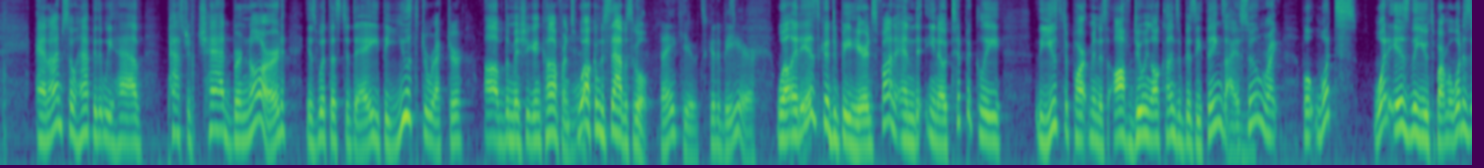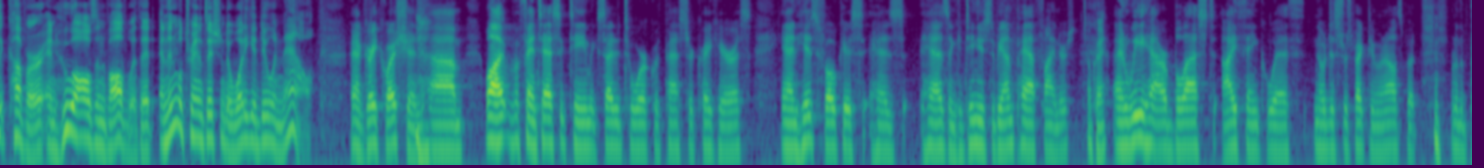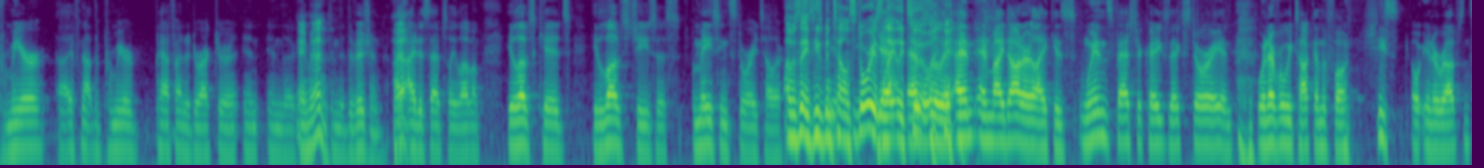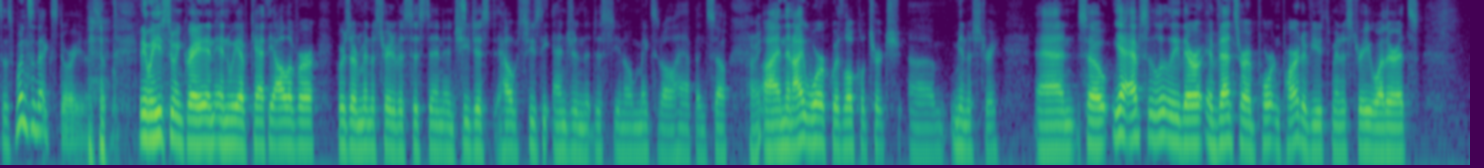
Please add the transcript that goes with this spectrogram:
And I'm so happy that we have Pastor Chad Bernard is with us today, the youth director of the Michigan Conference. Yeah. Welcome to Sabbath School. Thank you. It's good to be here. Well, it is good to be here. It's fun. And, you know, typically the youth department is off doing all kinds of busy things, I assume, right? But what's what is the youth department? What does it cover, and who all's involved with it? And then we'll transition to what are you doing now? Yeah, great question. Um, well, I have a fantastic team. Excited to work with Pastor Craig Harris, and his focus has has and continues to be on Pathfinders. Okay. And we are blessed, I think, with no disrespect to anyone else, but one of the premier, uh, if not the premier Pathfinder director in, in the Amen. in the division. Yeah. I, I, just absolutely love him. He loves kids. He loves Jesus. Amazing storyteller. I was saying he's been telling stories Yeah, lately too. Absolutely. and and my daughter like is when's Pastor Craig's next story? And whenever we talk on the phone, she's oh, interrupts and says, "When's the next story?" You know, so, anyway, he's doing great. And and we have Kathy Oliver, who's our administrative assistant, and she just helps. She's the engine that just you know makes it all happen. So, All right. uh, and then I work with local church um, ministry. And so, yeah, absolutely. Their events are an important part of youth ministry, whether it's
